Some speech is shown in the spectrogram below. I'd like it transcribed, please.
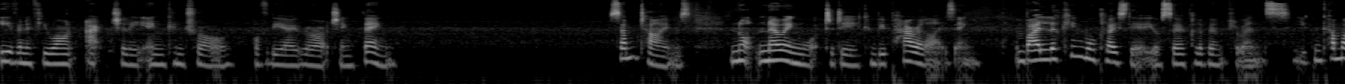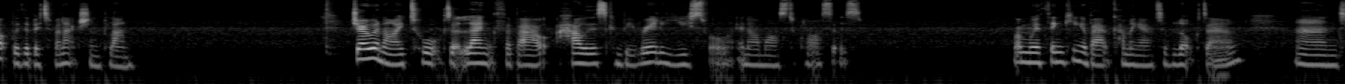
even if you aren't actually in control of the overarching thing. Sometimes not knowing what to do can be paralysing, and by looking more closely at your circle of influence, you can come up with a bit of an action plan. Joe and I talked at length about how this can be really useful in our masterclasses. When we're thinking about coming out of lockdown and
